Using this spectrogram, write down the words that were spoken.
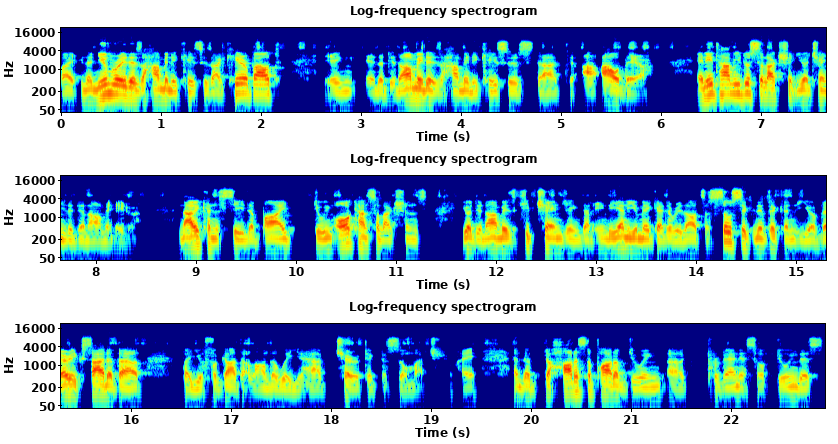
Right? In the numerator is how many cases I care about, in, in the denominator is how many cases that are out there. Anytime you do selection, you change the denominator. Now you can see that by doing all kinds of selections, your denominators keep changing that in the end you may get the results are so significant you're very excited about, but you forgot that along the way you have cherry picked so much, right? And the, the hardest part of doing uh, prevention of doing this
